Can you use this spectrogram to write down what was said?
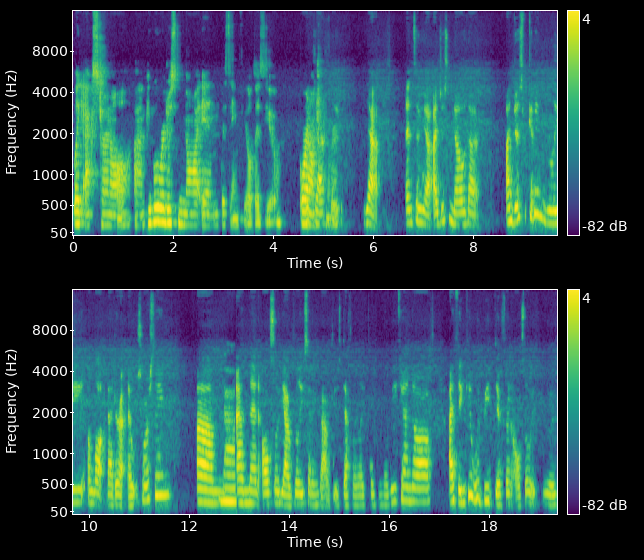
like external um, people who are just not in the same field as you or an entrepreneur. Yeah. And so yeah, I just know that I'm just getting really a lot better at outsourcing. Um Yeah. and then also yeah, really setting boundaries, definitely like taking the weekend off. I think it would be different also if he was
